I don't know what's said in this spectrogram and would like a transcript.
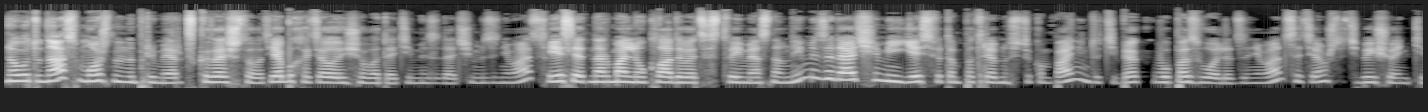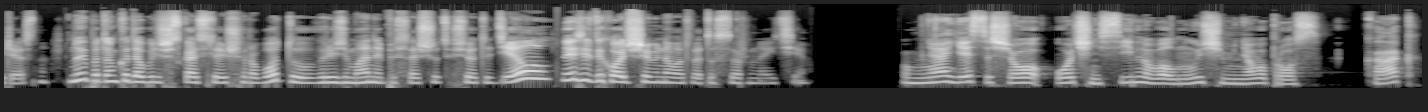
Но вот у нас можно, например, сказать, что вот я бы хотела еще вот этими задачами заниматься. Если это нормально укладывается с твоими основными задачами, есть в этом потребность у компании, то тебе как бы позволят заниматься тем, что тебе еще интересно. Ну и потом, когда будешь искать следующую работу, в резюме написать, что ты все это делал, ну, если ты хочешь именно вот в эту сторону идти. У меня есть еще очень сильно волнующий меня вопрос. Как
